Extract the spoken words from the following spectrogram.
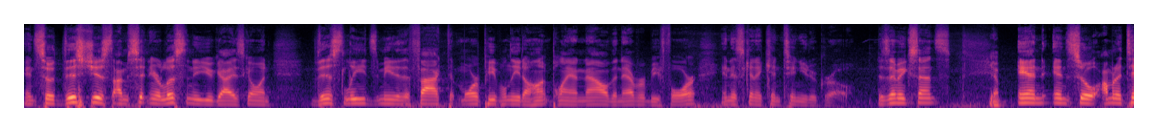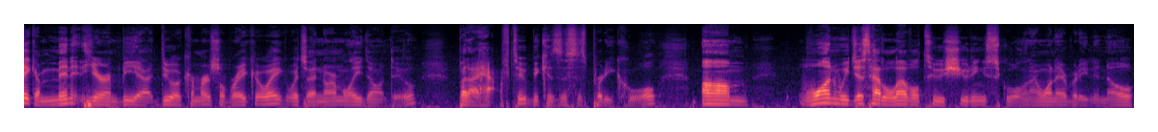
And so this just I'm sitting here listening to you guys going, this leads me to the fact that more people need a hunt plan now than ever before, and it's going to continue to grow. Does that make sense? Yep. And and so I'm going to take a minute here and be a do a commercial breakaway, which I normally don't do, but I have to because this is pretty cool. Um, one, we just had a level two shooting school, and I want everybody to know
